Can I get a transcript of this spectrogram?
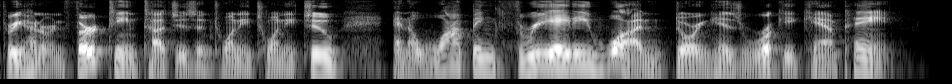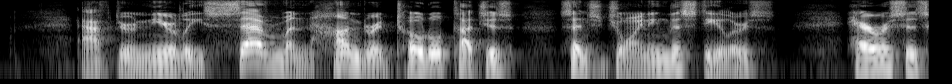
313 touches in 2022 and a whopping 381 during his rookie campaign. After nearly 700 total touches since joining the Steelers, Harris's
